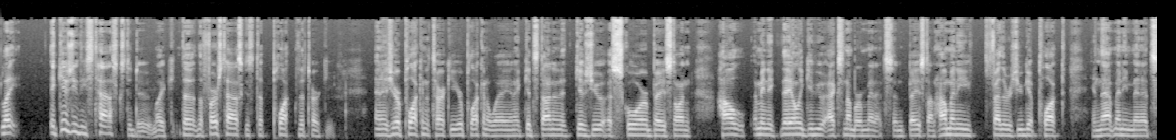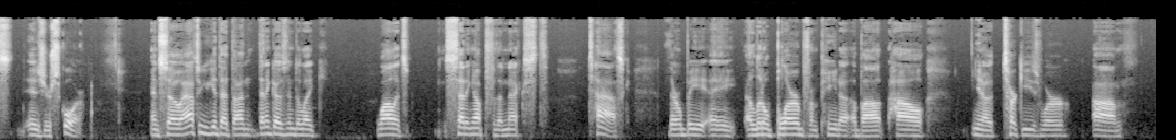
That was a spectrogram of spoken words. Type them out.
like, it gives you these tasks to do. Like the the first task is to pluck the turkey, and as you're plucking the turkey, you're plucking away, and it gets done, and it gives you a score based on how. I mean, it, they only give you X number of minutes, and based on how many feathers you get plucked in that many minutes is your score. And so after you get that done, then it goes into like while it's setting up for the next task, there'll be a, a little blurb from PETA about how, you know, turkeys were, um,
